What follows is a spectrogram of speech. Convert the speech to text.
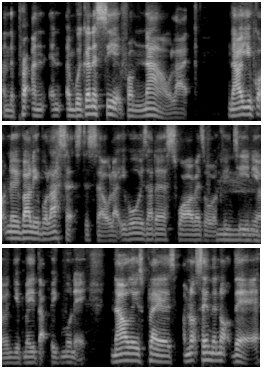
And the pre- and, and and we're going to see it from now like now you've got no valuable assets to sell like you've always had a Suarez or a hmm. Coutinho and you've made that big money. Now those players I'm not saying they're not there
